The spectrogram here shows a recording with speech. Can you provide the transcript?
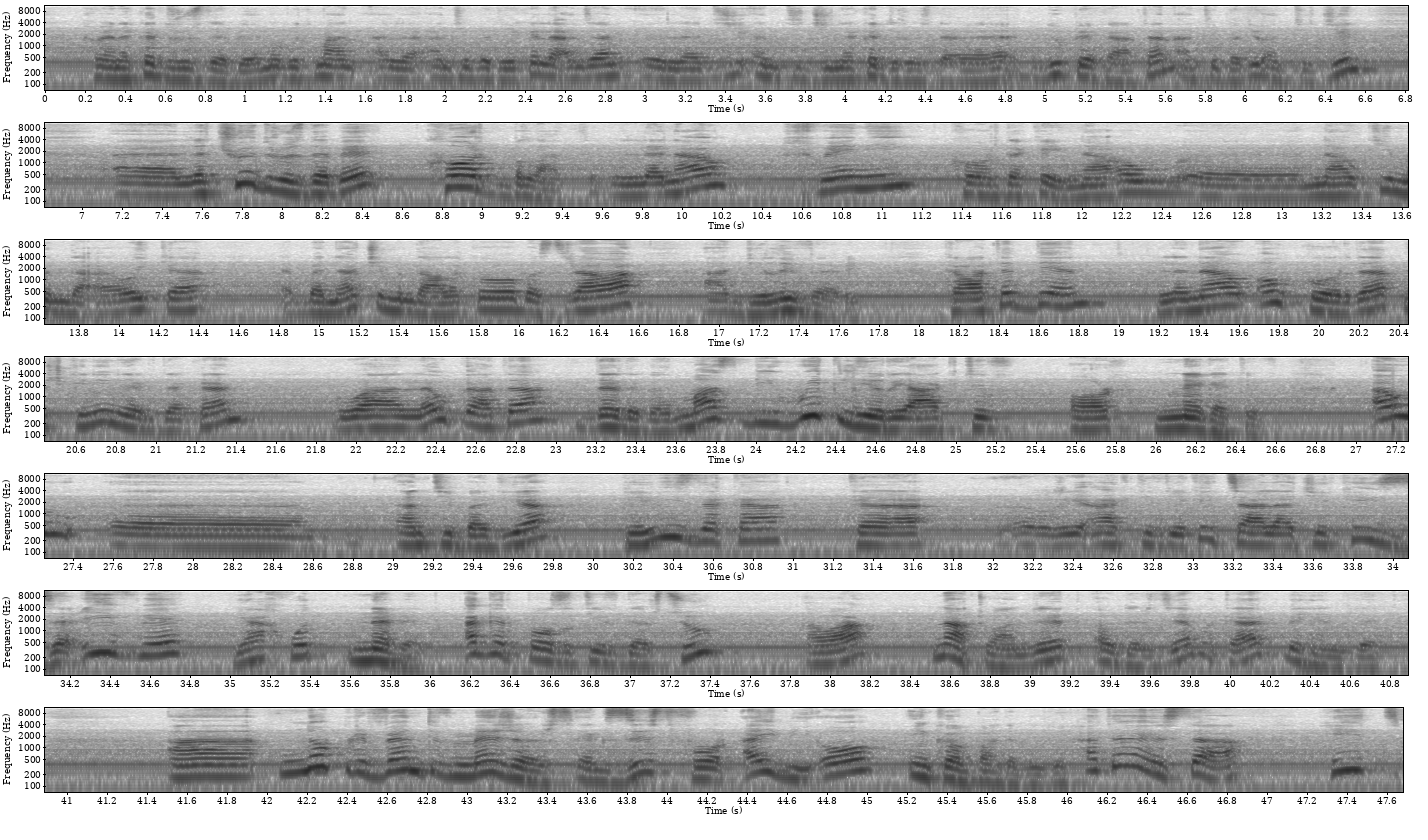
خوێنەکە دروست دەبێت ئێمە گوتمان ئەنتیبەدیەکە لە ئەنجام لە دژی ئەنتیجینەکە دروست دەبێت دوو پێکاتەن ئەنتیبەدی و ئەنتیجین لە کوێ دروست دەبێت کۆرد بڵات لە ناو خوێنی کۆردەکەی نا ئەو ناوکی مندا ئەوەی کە بە ناوچی منداڵەکەەوە بەستراوە ئادیلیڤری کەواتە دێن لە ناو ئەو کۆردە پشکنی نێک دەکەن و لەو کاتە دەردەکەن ماست بی ویکلی ریاکتیڤ ئۆر نگاتیڤ ئەو ئەنتی بەدیە پێویست دەکا کە ڕیاکتیڤەکەی چالاکیەکەی زەعیف بێ یاخود نەبێت ئەگەر پۆزیتیف دەرچوو ئەوە ناتوانرێت ئەو دەرجە بەکار بهێنرێت نۆ پرڤنتیڤ مێژرس ئەگزیست فۆر ئایBO ئینکۆمپاتبلی هەتا ئێستا هیچ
